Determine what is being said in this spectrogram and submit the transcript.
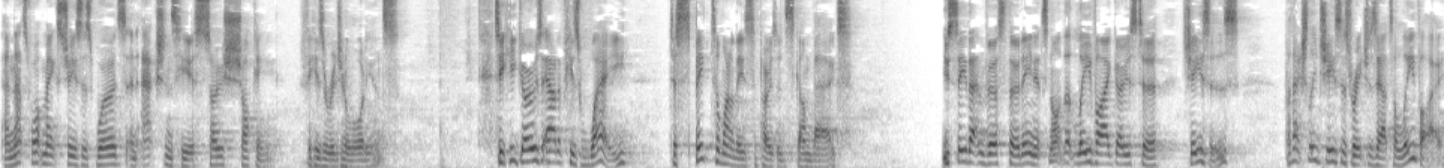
and that's what makes Jesus' words and actions here so shocking for his original audience. See, he goes out of his way to speak to one of these supposed scumbags. You see that in verse 13. It's not that Levi goes to Jesus, but actually Jesus reaches out to Levi.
